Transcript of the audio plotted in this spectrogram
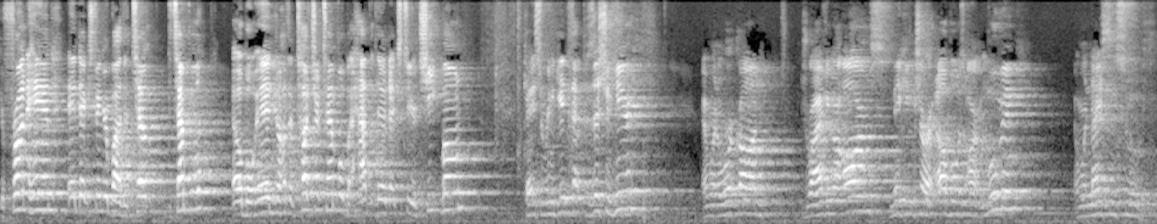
Your front hand, index finger by the, temp the temple, elbow in. You don't have to touch your temple, but have it there next to your cheekbone. Okay, so we're gonna get into that position here, and we're gonna work on driving our arms, making sure our elbows aren't moving, and we're nice and smooth.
